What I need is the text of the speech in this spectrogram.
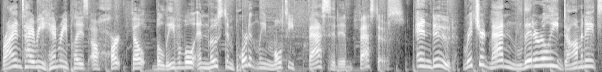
Brian Tyree Henry plays a heartfelt, believable, and most importantly, multifaceted Phastos. And dude, Richard Madden literally dominates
